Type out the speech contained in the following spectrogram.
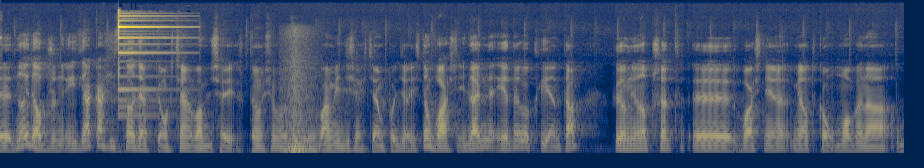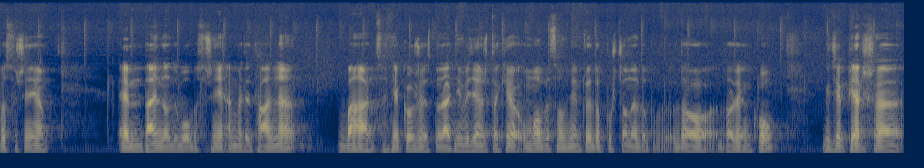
y, no i dobrze, no i jaka historia, którą chciałem Wam dzisiaj, którą się Wami dzisiaj chciałem podzielić? No właśnie, dla jedne- jednego klienta, który mnie no przed y, właśnie miał taką umowę na ubezpieczenie MPN, no to było ubezpieczenie emerytalne, bardzo niekorzystne. Nawet nie wiedziałem, że takie umowy są w Niemczech dopuszczone do, do, do rynku, gdzie pierwsze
